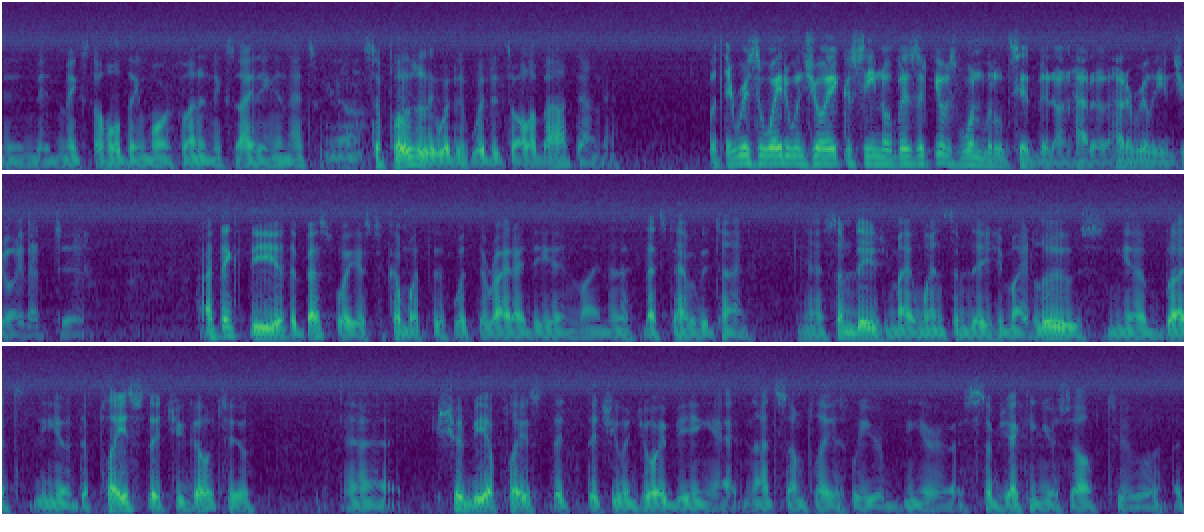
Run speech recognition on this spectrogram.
It, it makes the whole thing more fun and exciting, and that's Yeah. supposedly what, it, what it's all about down there. But there is a way to enjoy a casino visit. Give us one little tidbit on how to how to really enjoy that. Uh, I think the uh, the best way is to come with the, with the right idea in mind, and that- that's to have a good time. You know, some days you might win, some days you might lose. You know, but you know the place that you go to uh, should be a place that, that you enjoy being at, not some place where you're you're subjecting yourself to a,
